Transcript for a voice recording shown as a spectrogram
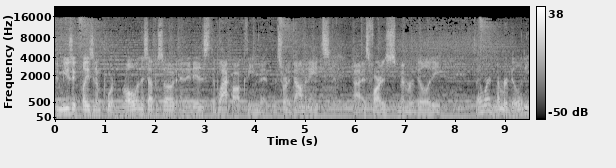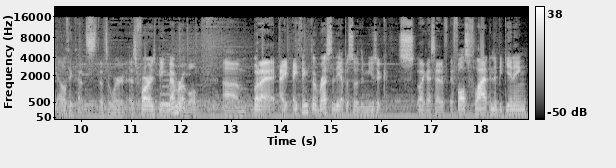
the music plays an important role in this episode, and it is the Black Hawk theme that, that sort of dominates uh, as far as memorability. Is that a word? Memorability? I don't think that's that's a word. As far as being memorable, um, but I, I I think the rest of the episode, the music, like I said, it, it falls flat in the beginning.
